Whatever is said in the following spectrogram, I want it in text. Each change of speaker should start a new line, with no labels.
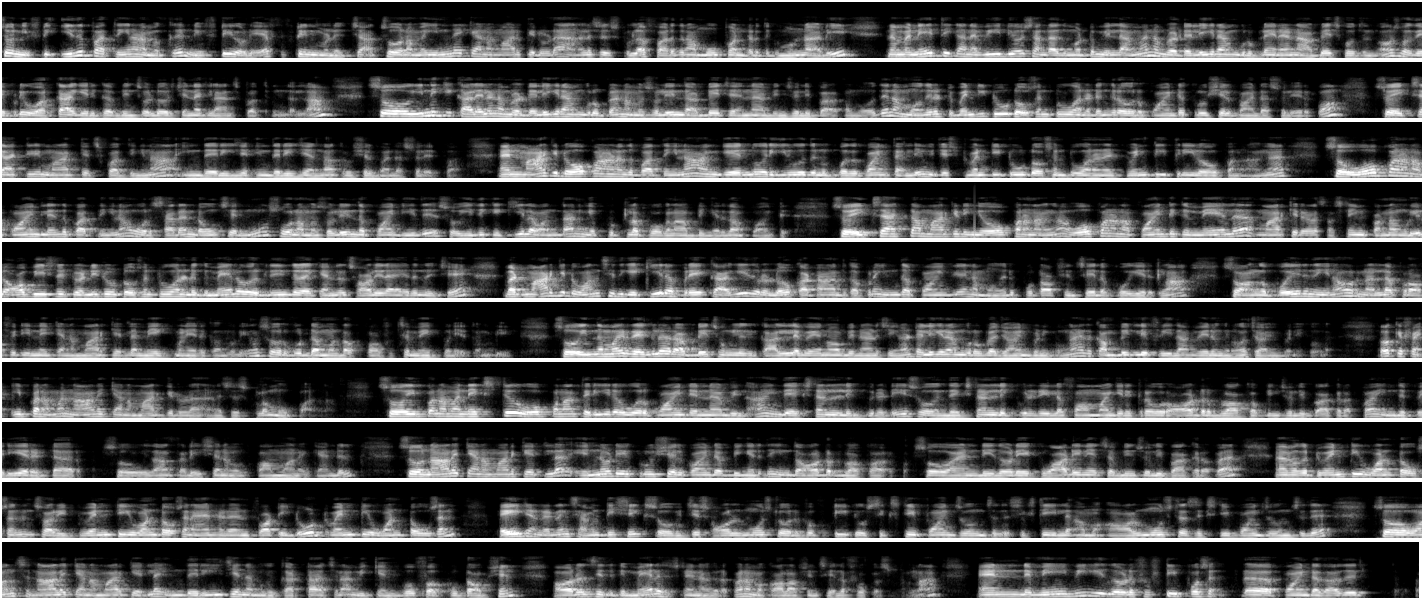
So Nifty இது பார்த்தீங்கன்னா நமக்கு நிஃப்டியோடைய ஃபிஃப்டீன் மினிட் சார்ட் ஸோ நம்ம இன்னைக்கான மார்க்கெட்டோட அனாலிசிஸ்குள்ள ஃபர்தராக மூவ் பண்ணுறதுக்கு முன்னாடி நம்ம நேத்திக்கான வீடியோஸ் அண்ட் அது மட்டும் இல்லாமல் நம்மளோட டெலிகிராம் குரூப்ல என்னென்ன அப்டேட்ஸ் கொடுத்துருந்தோம். ஸோ அது எப்படி ஒர்க் ஆகிருக்கு அப்படின்னு சொல்லிட்டு ஒரு சின்ன கிளான்ஸ் பார்த்துருந்தலாம். ஸோ இன்னைக்கு காலையில் நம்மளோட டெலிகிராம் குரூப்ல நம்ம சொல்லியிருந்த அப்டேட்ஸ் என்ன அப்படின்னு சொல்லி பார்க்கும்போது நம்ம வந்து டுவெண்ட்டி டூ தௌசண்ட் டூ ஹண்ட்ரட்ங்கிற ஒரு பாயிண்ட் க்ரூஷியல் பாயிண்டாக சொல்லியிருக்கோம். ஸோ எக்ஸாக்ட்லி மார்க்கெட்ஸ் பார்த்தீங்கன்னா இந்த ரீஜன் இந்த ரீஜன் தான் க்ரூஷியல் பாயிண்டாக சொல்லியிருக்கோம். அண்ட் மார்க்கெட் ஓப்பன் ஆனது பார்த்தீங்கன்னா அங்கேருந்து ஒரு இருபது முப்பது பாயிண்ட் தள்ளி which is twenty two thousand two hundred ninety த்ரீல ஓப்பன் பண்ணாங்க ஸோ ஓப்பன் ஆன பாயிண்ட்லேருந்து பார்த்தீங்கன்னா ஒரு sudden down side move so நம்ம சொல்லியிருந்த பாயிண்ட் இது. ஸோ இதுக்கு கீழே வந்தால் நீங்கள் புட்டில் போகலாம் அப்படிங்கிறது தான் பாயிண்ட் ஸோ எக்ஸாக்டாக மார்க்கெட் இங்கே ஓப்பன் ஆனாங்க. ஓப்பன் ஆன பாயிண்ட்டுக்கு மேலே மார்க்கெட்டால் சஸ்டெயின் பண்ண முடியல. Obviously twenty two thousand two ஹண்ட்ரடுக்கு மேலே ஒரு கிரீன் கலர் கேண்டல் சாலிடாக இருந்துச்சு. பட் மார்க்கெட் ஒன்ஸ் இதுக்கு கீழே பிரேக் ஆகி இதோட லோ கட் ஆனதுக்கப்புறம் இந்த பாயிண்ட்லேயே நம்ம வந்துட்டு புட் ஆப்ஷன் சேல போயிருக்கலாம். ஸோ அங்கே போயிருந்தீங்கன்னா ஒரு நல்ல ப்ராஃபிட் இன்னைக்கான மார்க்கெட்டில் மேக் பண்ணியிருக்க முடியும். ஸோ ஒரு குட் அமௌண்ட் ஆஃப் ப்ராஃபிட்ஸை மேக் பண்ணியிருக்க முடியும். ஸோ இந்த மாதிரி ரெகுலர் அப்டேட்ஸ் உங்களுக்கு காலையில் வேணும் அப்படின்னா நினச்சிங்கன்னா டெலிகிராம் குரூப்பில் ஜாயின் பண்ணிக்கோங்க. அது கம்ப்ளீட்லி ஃப்ரீ தான். வேணுங்கிறவங்க ஜாயின் பண்ணிக்கோங்க. ஓகே ஃபைன் இப்போ நம்ம நாளைக்கான மார்க்கெட்டோட அனாலிசிஸ்க்குள்ளே மூவ் பண்ணலாம். ஸோ இப்போ நம்ம நெக்ஸ்ட் ஓப்பனாக தெரியிற ஒரு பாயிண்ட் என்ன அப்படின்னா இந்த எக்ஸ்டர்னல் லிக்விடிட்டி ஸோ இந்த எக்ஸ்டர்னல் லிக்விடிட்டியில் ஃபார்ம் ஆகியிருக்கிற ஒரு ஆர்டர் பிளாக் அப்படின்னு சொல்லி பார்க்குறப்ப இந்த பெரிய ரெட்டாக இருக்கும். ஸோ இதுதான் கடைசியாக நமக்கு ஃபார்ம் ஆன கேண்டில் ஸோ நாளைக்கான மார்க்கெட்டில் என்னுடைய குரூஷியல் பாயிண்ட் அப்படிங்கிறது இந்த ஆர்டர் பிளாக்காக இருக்கும். ஸோ அண்ட் இதோடைய குவார்டினேட்ஸ் அப்படின்னு சொல்லி பார்க்குறப்ப நமக்கு twenty one thousand sorry twenty one thousand nine hundred and forty two twenty one thousand eight hundred and seventy six so which is almost ஒரு fifty to sixty point zones இது. Sixty இல்லை ஆமாம் almost sixty point zones இது. So once நாளைக்கான மார்க்கெட்டில் இந்த region நமக்கு cut ஆச்சுன்னா we can go for put option or else இதுக்கு மேலே சஸ்டைன் ஆகிறப்ப நம்ம கால் ஆப்ஷன் சேல ஃபோக்கஸ் பண்ணலாம். அண்ட் மேபி இதோட ஃபிஃப்டி பர்சன்ட் பாயிண்ட் அதாவது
